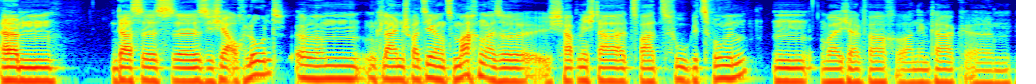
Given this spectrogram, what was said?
ähm, dass es äh, sich ja auch lohnt, ähm, einen kleinen Spaziergang zu machen. Also, ich habe mich da zwar zu gezwungen, mh, weil ich einfach an dem Tag ähm,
